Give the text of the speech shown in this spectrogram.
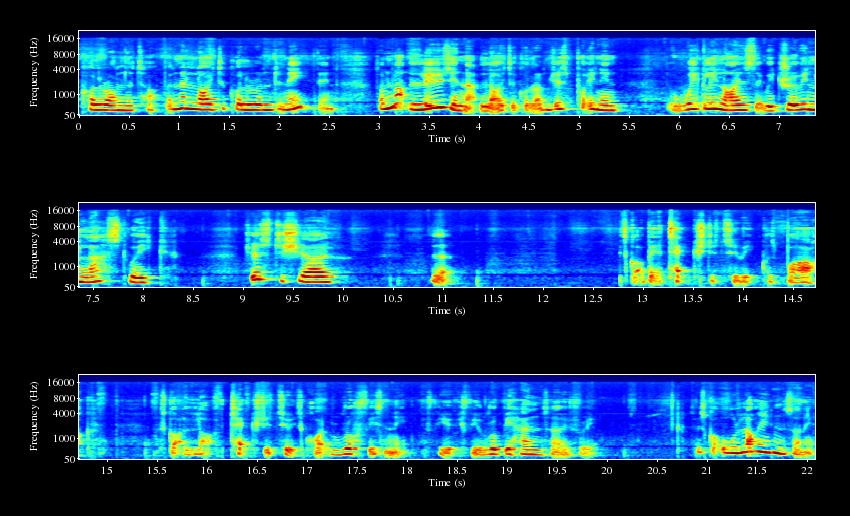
colour on the top and the lighter colour underneath then. So I'm not losing that lighter colour, I'm just putting in the wiggly lines that we drew in last week just to show that it's got a bit of texture to it because bark has got a lot of texture to it. It's quite rough, isn't it? If you if you rub your hands over it. So it's got all lines on it.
